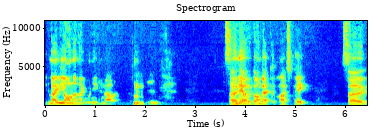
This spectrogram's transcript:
It may be on and they wouldn't even know it. so now we've gone back to Pikes Peak. So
